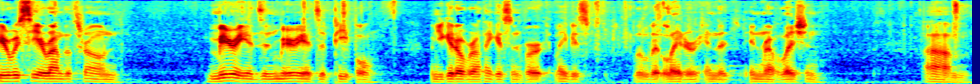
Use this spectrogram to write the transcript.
Here we see around the throne myriads and myriads of people. When you get over, I think it's in ver- maybe it's a little bit later in the in Revelation. Um,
